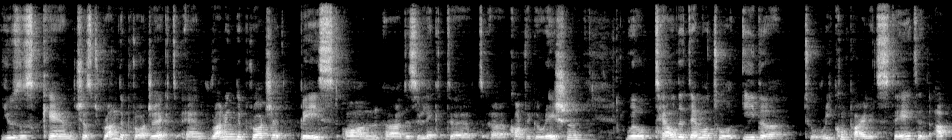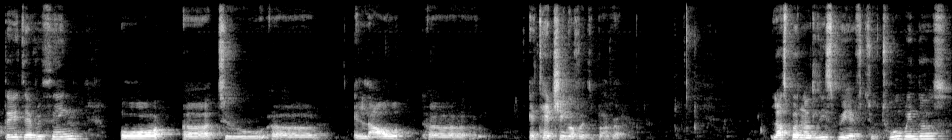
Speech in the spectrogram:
users can just run the project and running the project based on uh, the selected uh, configuration will tell the demo tool either to recompile its state and update everything or uh, to uh, allow uh, attaching of a debugger. Last but not least, we have two tool windows.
